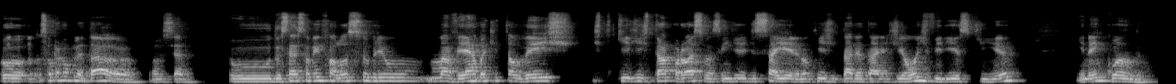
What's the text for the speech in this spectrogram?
O, só para completar, Luciano, o César também falou sobre um, uma verba que talvez que, que está próxima assim, de, de, sair. Ele não quis dar detalhes de onde viria esse dinheiro e nem quando.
